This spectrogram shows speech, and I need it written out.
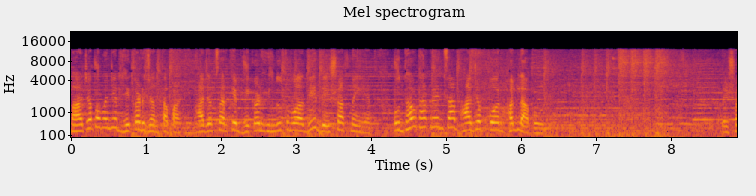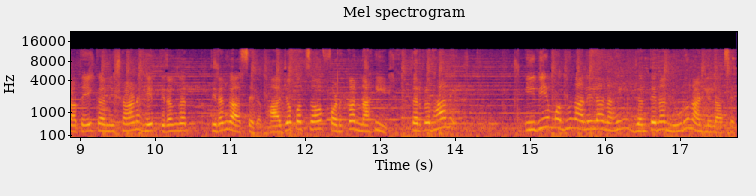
भाजप म्हणजे भेकड जनता पार्टी. भाजपसारखे भेकड हिंदुत्ववादी देशात नाही आहेत उद्धव ठाकरेंचा भाजपवर हल्ला बोल. देशात एक निशाण हे तिरंग तिरंगा असेल. भाजपचं फडकं नाही तर प्रधान ईव्हीएम मधून आलेला नाही जनतेनं निवडून आणलेला असेल.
